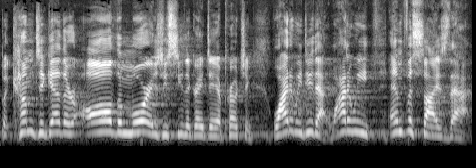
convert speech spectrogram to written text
but come together all the more as you see the great day approaching. Why do we do that? Why do we emphasize that?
